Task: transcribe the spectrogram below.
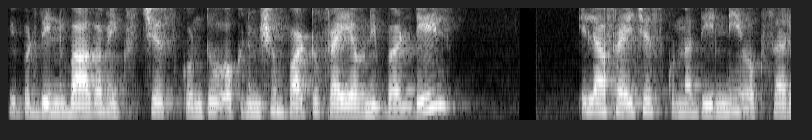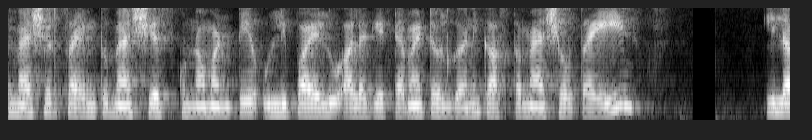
ఇప్పుడు దీన్ని బాగా మిక్స్ చేసుకుంటూ ఒక నిమిషం పాటు ఫ్రై అవనివ్వండి. ఇలా ఫ్రై చేసుకున్న దీన్ని ఒకసారి మ్యాషర్ సాయంతో మ్యాష్ చేసుకున్నామంటే ఉల్లిపాయలు అలాగే టమాటోలు కానీ కాస్త మ్యాష్ అవుతాయి. ఇలా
